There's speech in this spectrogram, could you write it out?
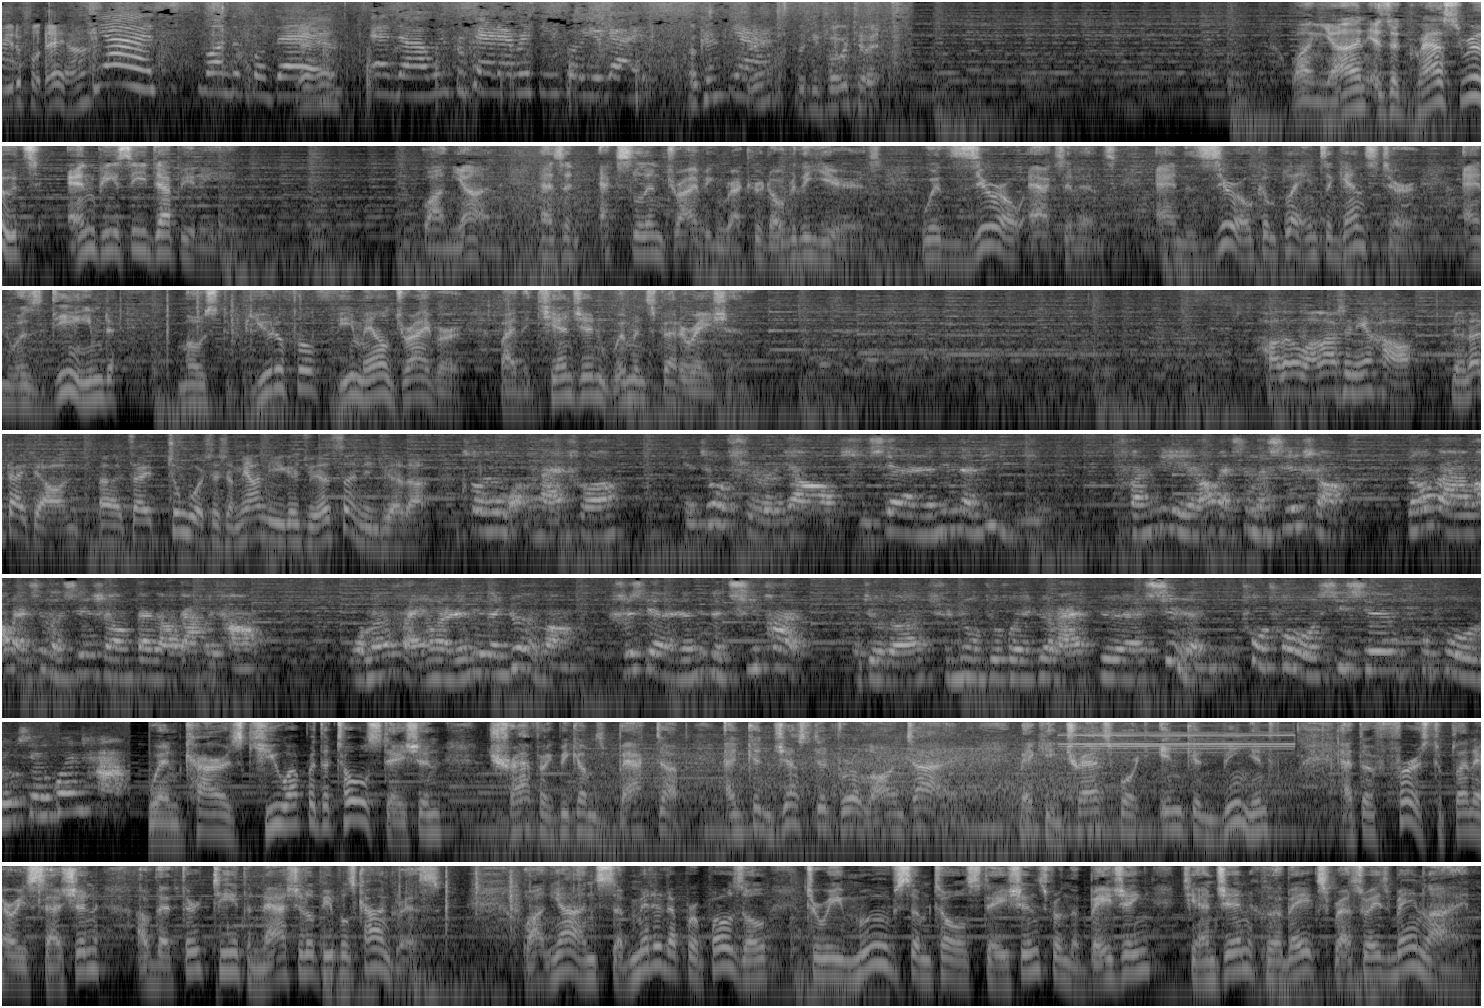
Beautiful day, huh? Yes, wonderful day. Yeah, And uh, we prepared everything for you guys. Okay. Yeah. great. Looking forward to it. Wang Yan is a grassroots NPC deputy. Wang Yan has an excellent driving record over the years, with zero accidents and zero complaints against her, and was deemed most beautiful female driver by the Tianjin Women's Federation. 好的，王老师您好，人大代表，呃，在中国是什么样的一个角色？您觉得？作为我们来说，也就是要体现人民的利益，传递老百姓的心声，怎么把老百姓的心声带到大会堂？我们反映了人民的愿望，实现人民的期盼。我觉得群众就会越来越信任你，处处细心，处处留心观察。 When cars queue up at the toll station, traffic becomes backed up and congested for a long time, making transport inconvenient. At the first plenary session of the 13th National People's Congress, Wang Yan submitted a proposal to remove some toll stations from the Beijing Tianjin Hebei Expressway's main line.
